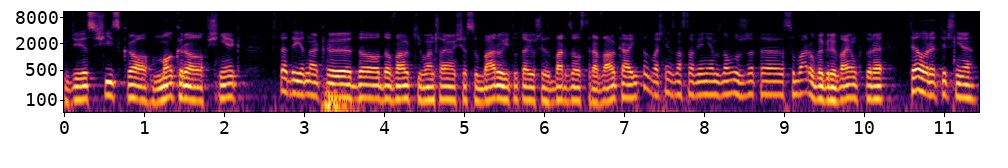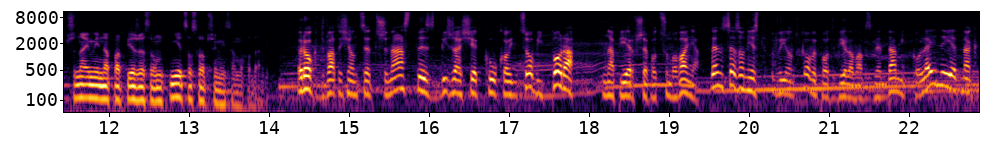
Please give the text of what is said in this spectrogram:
gdzie jest ślisko, mokro, śnieg, Wtedy jednak e, do, do walki włączają się Subaru i tutaj już jest bardzo ostra walka i to właśnie z nastawieniem znowu, że te Subaru wygrywają, które teoretycznie, przynajmniej na papierze, są nieco słabszymi samochodami. Rok 2013 zbliża się ku końcowi. Pora na pierwsze podsumowania. Ten sezon jest wyjątkowy pod wieloma względami, kolejny jednak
